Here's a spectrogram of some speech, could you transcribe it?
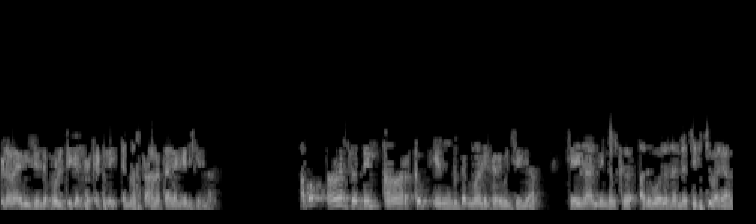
പിണറായി വിജയന്റെ പൊളിറ്റിക്കൽ സെക്രട്ടറി എന്ന സ്ഥാനത്ത് അലങ്കരിക്കുന്ന. അപ്പോ ആ അർത്ഥത്തിൽ ആർക്കും എന്ത് തെമ്മാടിക്കരവും ചെയ്യാം. ചെയ്താൽ നിങ്ങൾക്ക് അതുപോലെ തന്നെ തിരിച്ചു വരാം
